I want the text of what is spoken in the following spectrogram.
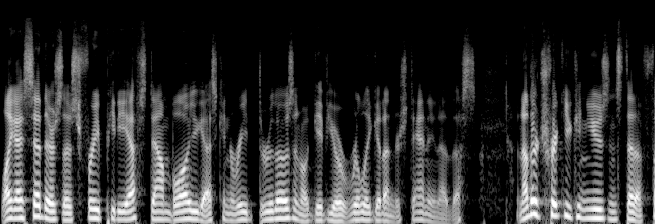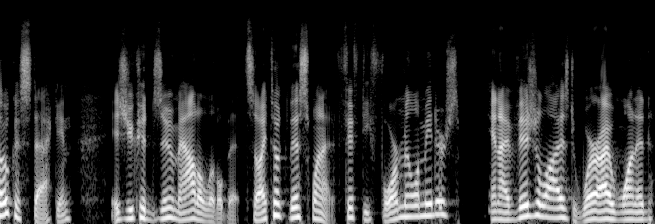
Like I said, there's those free PDFs down below. You guys can read through those and it'll give you a really good understanding of this. Another trick you can use instead of focus stacking is you could zoom out a little bit. So I took this one at 54 millimeters and I visualized where I wanted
